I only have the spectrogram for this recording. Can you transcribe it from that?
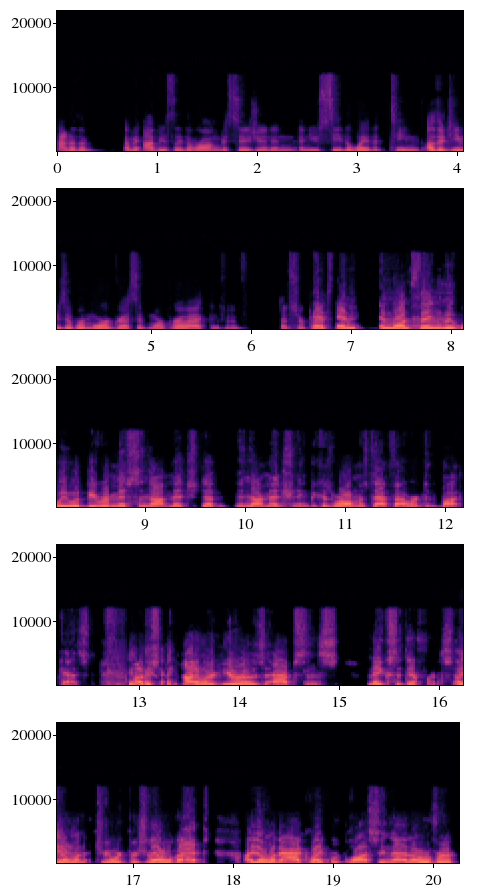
kind of the I mean obviously the wrong decision, and and you see the way that team other teams that were more aggressive, more proactive have have surpassed. And, and, and one thing that we would be remiss in not uh, in not mentioning because we're almost half hour into the podcast. Obviously, Tyler Herro's absence makes a difference. I don't want to short for sure. that. I don't want to act like we're glossing that over.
